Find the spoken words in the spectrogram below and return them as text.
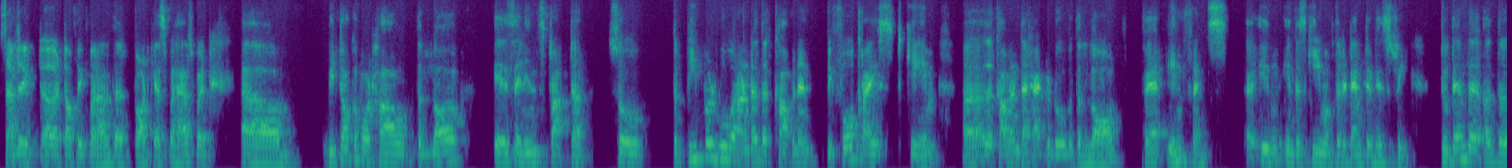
subject uh, topic for another podcast perhaps but um, we talk about how the law is an instructor so the people who were under the covenant before christ came uh, the covenant that had to do with the law were infants uh, in in the scheme of the redemptive history to them the uh, the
